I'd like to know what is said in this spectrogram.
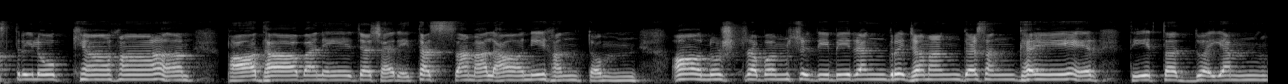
स्त्रिलोक्याः पाधावने च शरितः समलानि हन्तुम्। आनुष्ट्रवं श्रुतिभिरङ्घ्रिजमङ्गसङ्घैर्तीर्थद्वयं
